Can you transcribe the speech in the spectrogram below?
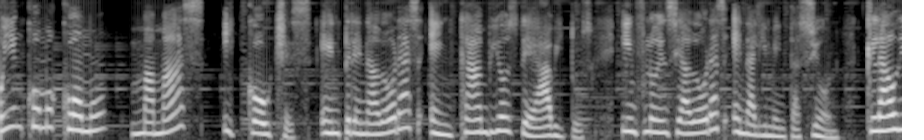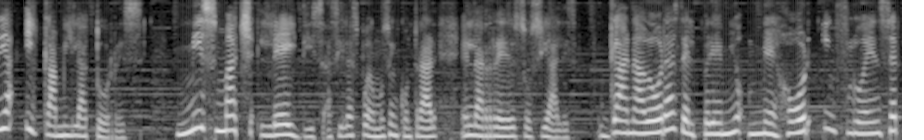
Hoy en Como Como, mamás y coaches, entrenadoras en cambios de hábitos, influenciadoras en alimentación, Claudia y Camila Torres. Mismatch Ladies, así las podemos encontrar en las redes sociales. Ganadoras del premio Mejor Influencer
